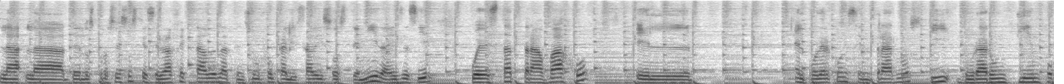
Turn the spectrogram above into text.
la, de los procesos que se ve afectado es la atención focalizada y sostenida, es decir, cuesta trabajo el el poder concentrarnos y durar un tiempo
